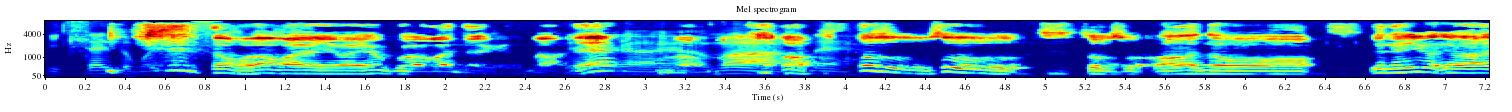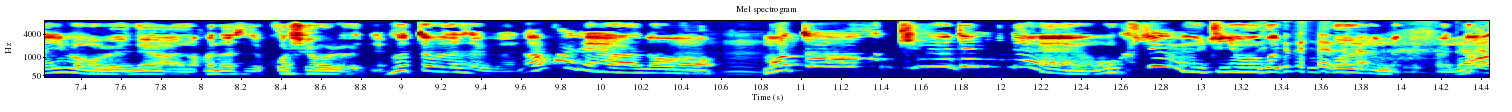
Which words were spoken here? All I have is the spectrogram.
行きたいと思います。なんか、なんか、よくわかんないけど、まあね。いやいやいやまあね そうそう、そうそう、あのでね、今、今今ごめんね、あの話の故障量で、ふっと思い出したけど、なんかね、あの、うんうんまた、君宛てにね、起きてるうちに追い込まれるんだけど、何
